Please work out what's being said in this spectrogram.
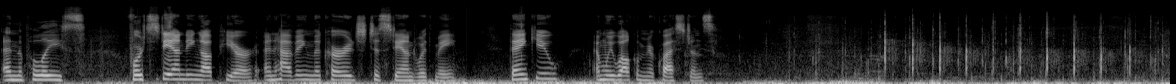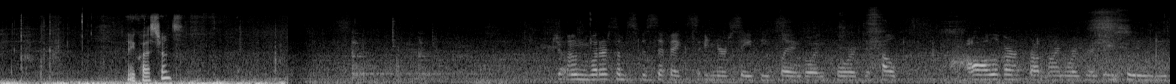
and the police for standing up here and having the courage to stand with me. Thank you, and we welcome your questions. Any questions? Joan, what are some specifics in your safety plan going forward to help all of our frontline workers, including these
